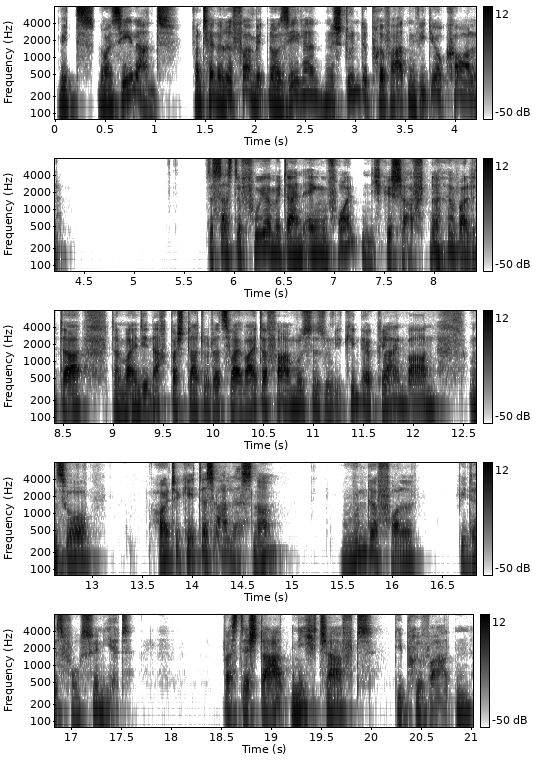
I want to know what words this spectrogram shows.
mit Neuseeland, von Teneriffa mit Neuseeland eine Stunde privaten Videocall. Das hast du früher mit deinen engen Freunden nicht geschafft, ne? weil du da dann mal in die Nachbarstadt oder zwei weiterfahren musstest und die Kinder klein waren und so. Heute geht das alles. Ne? Wundervoll, wie das funktioniert. Was der Staat nicht schafft, die Privaten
